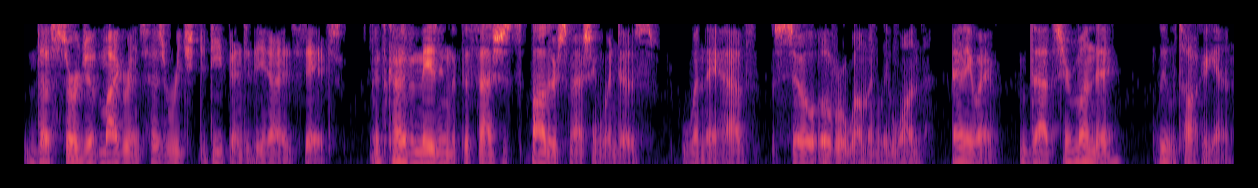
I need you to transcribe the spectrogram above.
the surge of migrants has reached deep into the United States. It's kind of amazing that the fascists bother smashing windows when they have so overwhelmingly won. Anyway, that's your Monday. We will talk again.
